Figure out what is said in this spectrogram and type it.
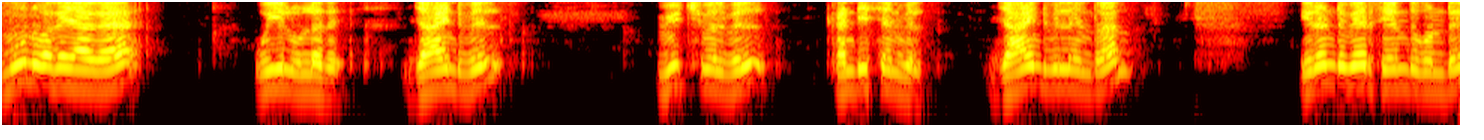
மூணு வகையாக உயில் உள்ளது. Joint will mutual will condition will joint will என்றால் இரண்டு பேர் சேர்ந்து கொண்டு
